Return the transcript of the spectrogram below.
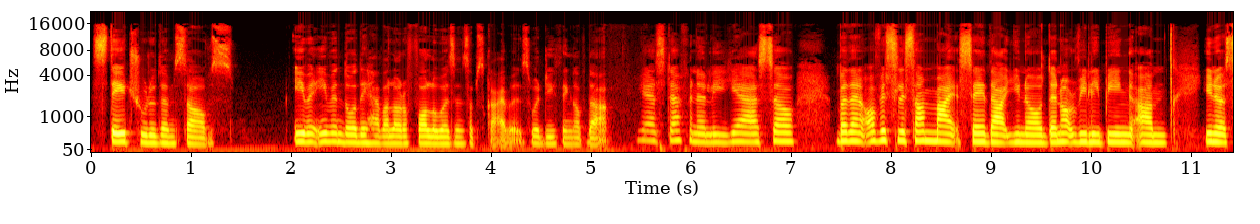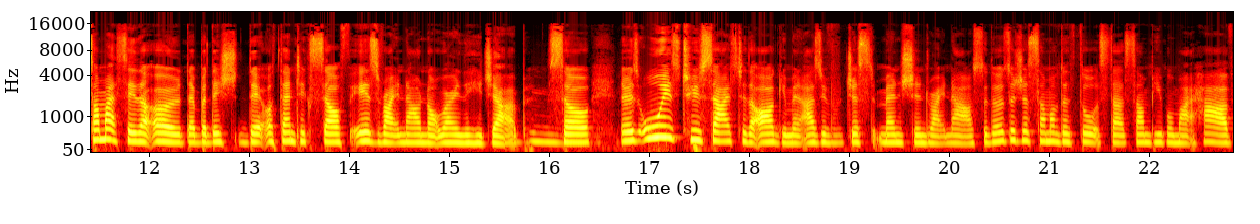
stay true to themselves even even though they have a lot of followers and subscribers what do you think of that Yes, definitely. Yeah. So, but then obviously some might say that you know they're not really being um you know some might say that oh that but they sh- their authentic self is right now not wearing the hijab. Mm. So there's always two sides to the argument as we've just mentioned right now. So those are just some of the thoughts that some people might have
